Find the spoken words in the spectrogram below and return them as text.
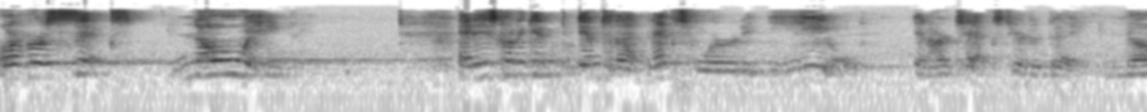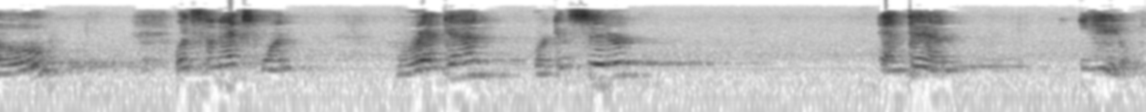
Or verse 6, knowing. And he's going to get into that next word, yield, in our text here today. No. What's the next one? Reckon or consider. And then yield.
